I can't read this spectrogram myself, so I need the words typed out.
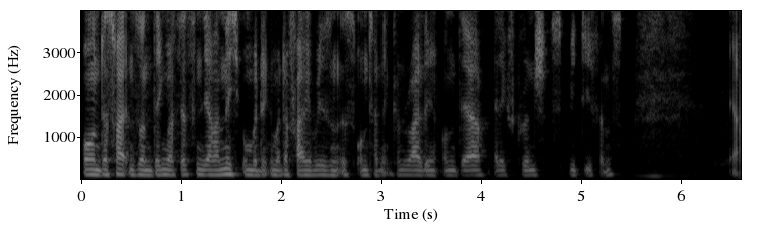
Und das war halt so ein Ding, was letzten Jahren nicht unbedingt immer der Fall gewesen ist unter Lincoln Riley und der Alex Grinch Speed Defense. Ja.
